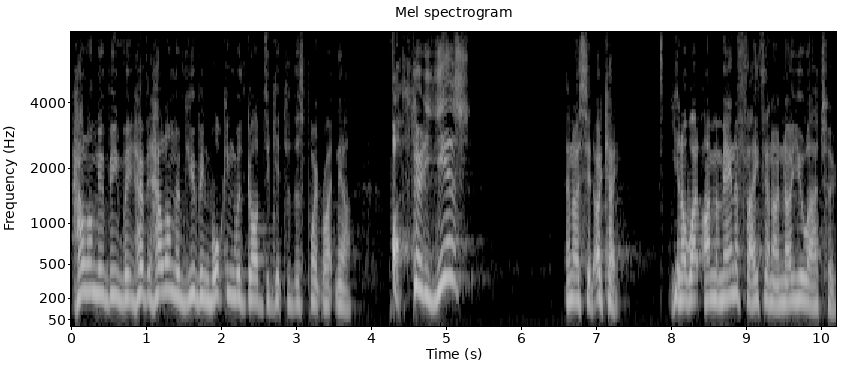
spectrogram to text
How long have, been, have, how long have you been walking with God to get to this point right now? Oh, 30 years? And I said, okay, you know what? I'm a man of faith and I know you are too.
